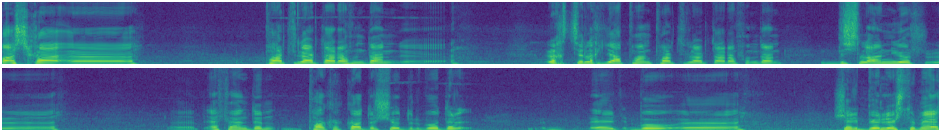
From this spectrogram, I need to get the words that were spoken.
başka e, partiler tarafından e, ırkçılık yapan partiler tarafından dışlanıyor. Ee, e, efendim PKK'dır, şudur, budur. E, bu e, şey bölüştürmeye,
